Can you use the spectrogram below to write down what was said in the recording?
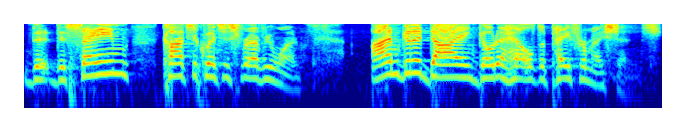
the, the same consequences for everyone. I'm going to die and go to hell to pay for my sins.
